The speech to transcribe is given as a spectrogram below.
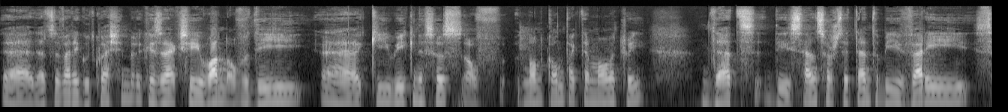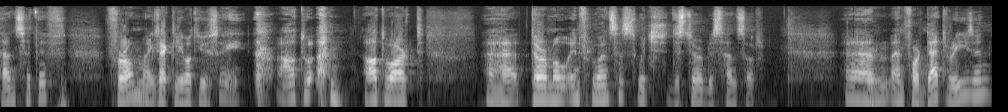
Uh, that's a very good question because actually one of the uh, key weaknesses of non-contact thermometry that the sensors they tend to be very sensitive from mm-hmm. exactly what you say out, outward uh, thermal influences which disturb the sensor. Um, right. And for that reason,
